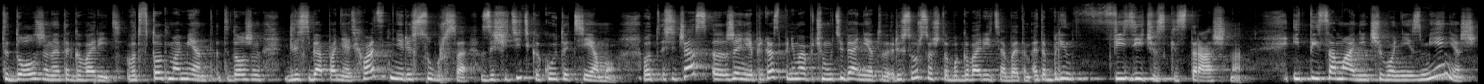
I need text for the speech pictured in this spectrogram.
ты должен это говорить. Вот в тот момент ты должен для себя понять, хватит мне ресурса защитить какую-то тему. Вот сейчас, э, Женя, я прекрасно понимаю, почему у тебя нет ресурса, чтобы говорить об этом. Это, блин, физически страшно. И ты сама ничего не изменишь,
